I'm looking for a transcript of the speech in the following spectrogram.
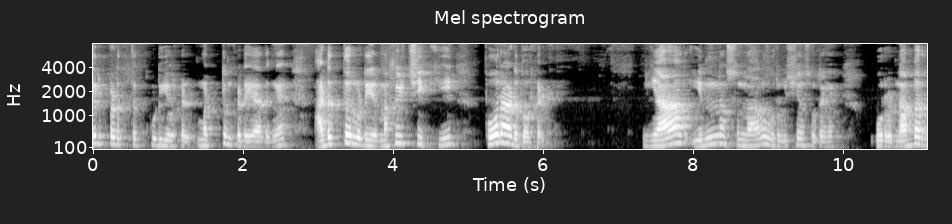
ஏற்படுத்தக்கூடியவர்கள் மட்டும் கிடையாதுங்க. அடுத்தவருடைய மகிழ்ச்சிக்கு போராடுபவர்கள். யார் என்ன சொன்னாலும் ஒரு விஷயம் சொல்கிறேங்க ஒரு நபர்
